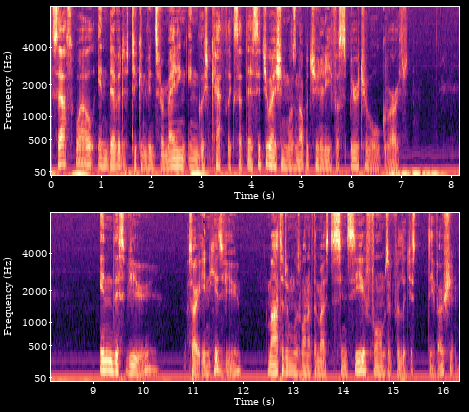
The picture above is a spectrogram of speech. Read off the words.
Southwell endeavoured to convince remaining English Catholics that their situation was an opportunity for spiritual growth. In this view, sorry, in his view, Martyrdom was one of the most sincere forms of religious devotion.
